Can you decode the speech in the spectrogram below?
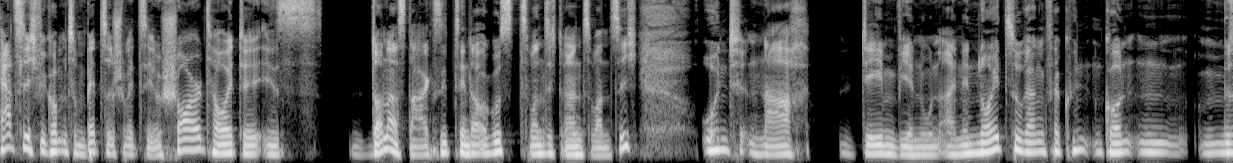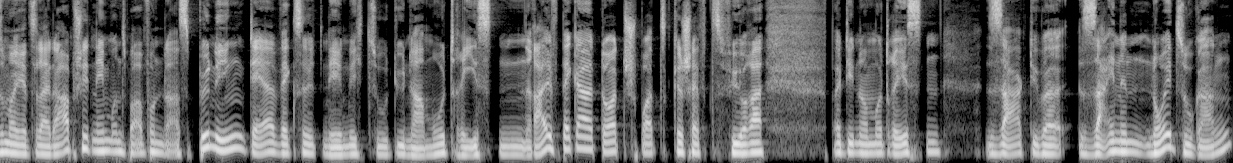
Herzlich willkommen zum Betze Schwätze Short. Heute ist Donnerstag, 17. August 2023 und nachdem wir nun einen Neuzugang verkünden konnten, müssen wir jetzt leider Abschied nehmen und zwar von Lars Bünning. Der wechselt nämlich zu Dynamo Dresden. Ralf Becker, dort Sportgeschäftsführer bei Dynamo Dresden, sagt über seinen Neuzugang.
